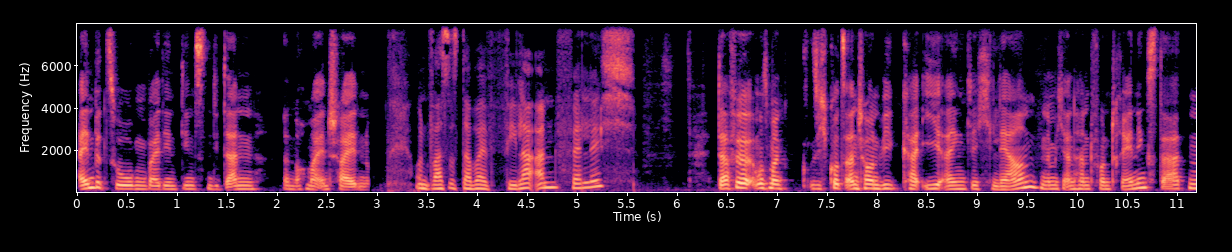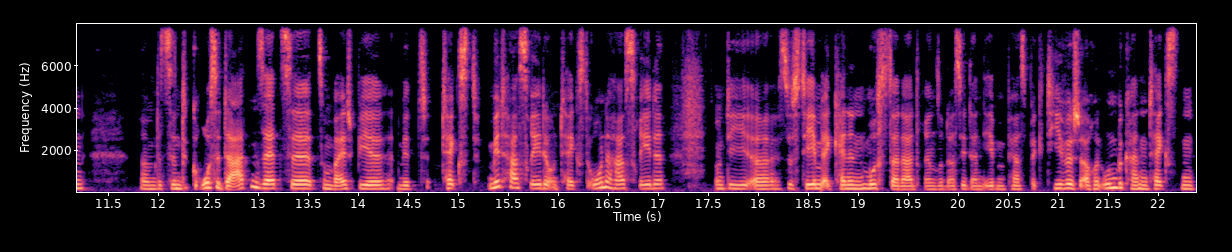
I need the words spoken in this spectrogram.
einbezogen bei den Diensten, die dann, dann nochmal entscheiden. Und was ist dabei fehleranfällig? Dafür muss man sich kurz anschauen, wie KI eigentlich lernt, nämlich anhand von Trainingsdaten. Ähm, das sind große Datensätze, zum Beispiel mit Text mit Hassrede und Text ohne Hassrede. Und die äh, Systeme erkennen Muster da drin, sodass sie dann eben perspektivisch auch in unbekannten Texten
